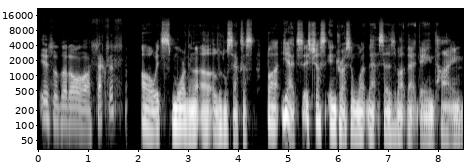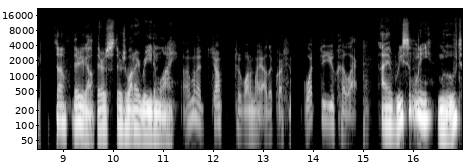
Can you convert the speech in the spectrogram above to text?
is a little uh, sexist. Oh, it's more than a, a, little sexist, but yeah, it's it's just interesting what that says about that day and time. So there you go. There's there's what I read and why. I'm gonna jump to one of my other questions. What do you collect? I have recently moved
